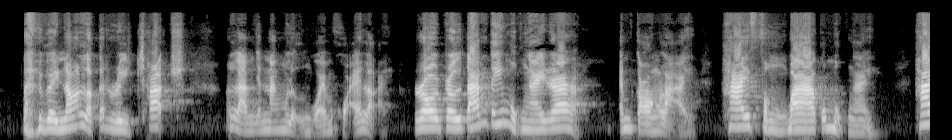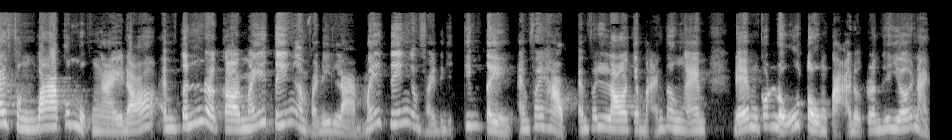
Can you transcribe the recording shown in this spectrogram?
Tại vì nó là cái recharge, nó làm cho năng lượng của em khỏe lại. Rồi trừ 8 tiếng một ngày ra, em còn lại 2 phần 3 của một ngày. 2 phần 3 của một ngày đó, em tính ra coi mấy tiếng em phải đi làm, mấy tiếng em phải đi kiếm tiền, em phải học, em phải lo cho bản thân em để em có đủ tồn tại được trên thế giới này.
